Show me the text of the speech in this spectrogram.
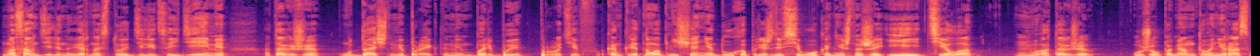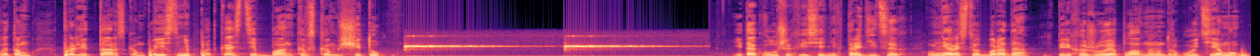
Но на самом деле, наверное, стоит делиться идеями, а также удачными проектами борьбы против конкретного обнищания духа, прежде всего, конечно же, и тела, ну, а также уже упомянутого не раз в этом пролетарском поистине подкасте «Банковском счету». Итак, в лучших весенних традициях у меня растет борода, перехожу я плавно на другую тему.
